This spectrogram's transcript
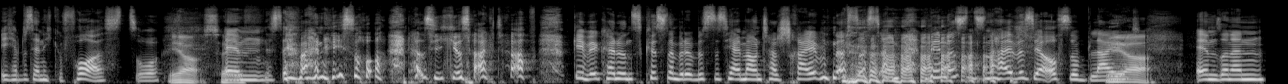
Ich habe das ja nicht geforst, so. ja, safe. Ähm, es war nicht so, dass ich gesagt habe, okay, wir können uns küssen, aber du müsstest hier einmal unterschreiben, dass das dann mindestens ein halbes Jahr auch so bleibt. ja. Ähm, sondern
